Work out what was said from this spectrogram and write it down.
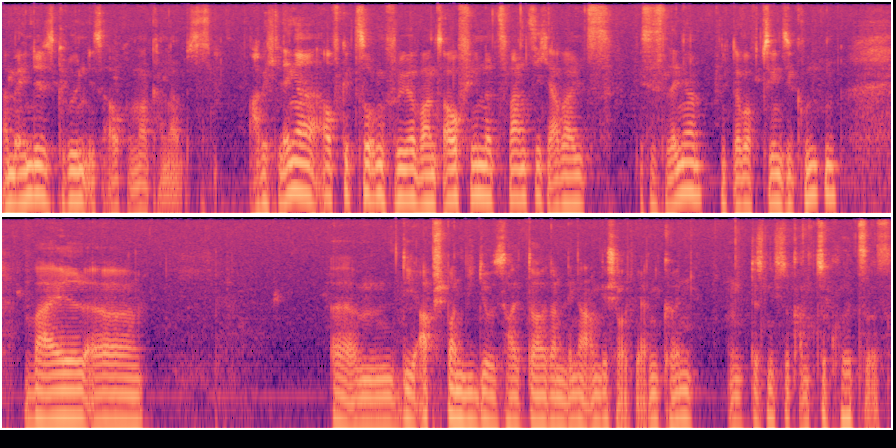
Am Ende des Grünen ist auch immer Cannabis. Habe ich länger aufgezogen, früher waren es auch 420, aber jetzt ist es länger, ich glaube auf 10 Sekunden, weil äh, ähm, die Abspannvideos halt da dann länger angeschaut werden können und das nicht so ganz so kurz ist.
